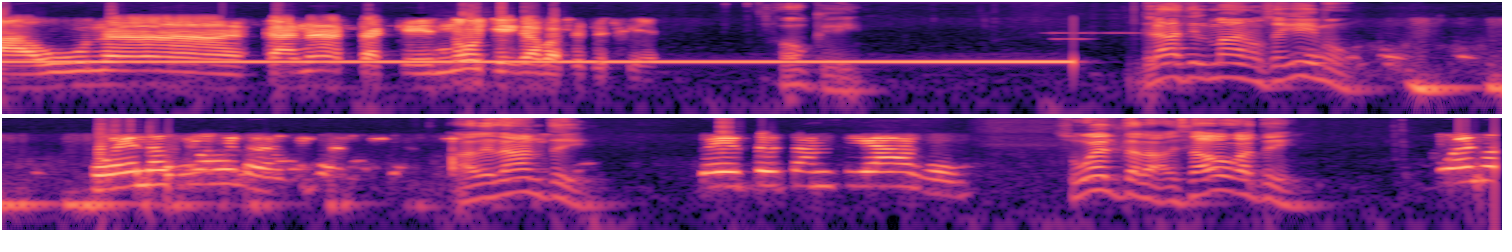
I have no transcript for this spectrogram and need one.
a una canasta que no llegaba a 700. Ok. Gracias, hermano. Seguimos. Buenas, buenas. Adelante. Desde Santiago. Suéltala. Desahógate. Bueno,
